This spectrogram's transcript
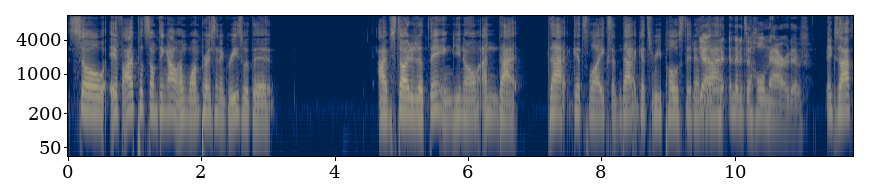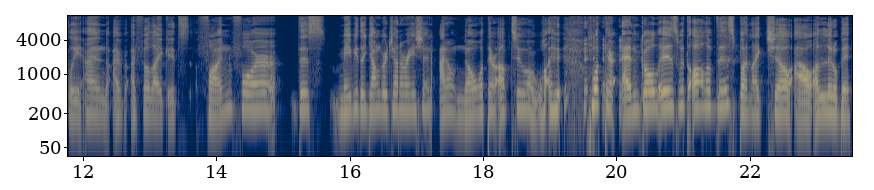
So if I put something out and one person agrees with it, I've started a thing, you know, and that that gets likes and that gets reposted and yeah, that and then it's a whole narrative. Exactly. And I I feel like it's fun for this maybe the younger generation. I don't know what they're up to or what what their end goal is with all of this, but like chill out a little bit.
